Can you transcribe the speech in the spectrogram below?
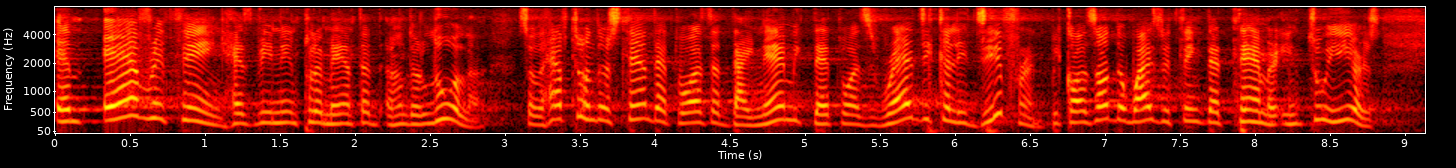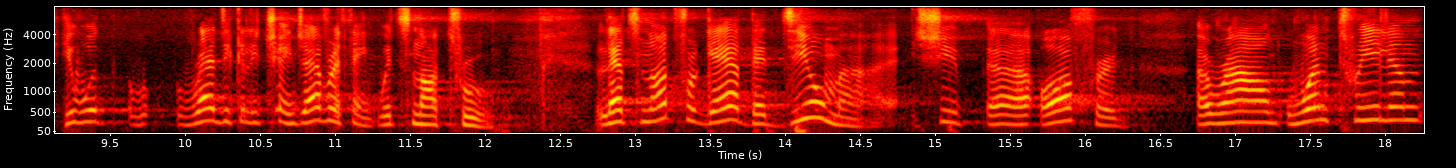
and everything has been implemented under Lula. So we have to understand that was a dynamic that was radically different, because otherwise we think that Temer, in two years, he would radically change everything, which is not true. Let's not forget that Dilma, she uh, offered around 1 trillion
